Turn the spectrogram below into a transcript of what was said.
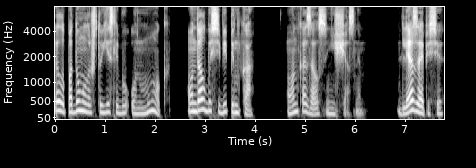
Элла подумала, что если бы он мог, он дал бы себе пинка. Он казался несчастным. Для записи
